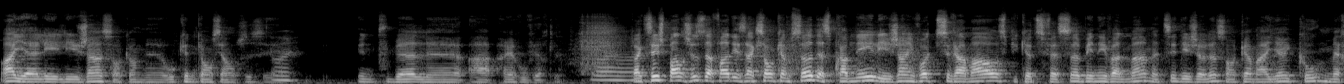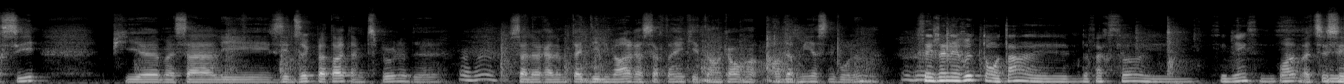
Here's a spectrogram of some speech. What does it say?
Ouais, il y a, les, les gens sont comme euh, aucune conscience, c'est Ouais. une poubelle euh, à air ouverte. Là. Ouais, Fait que tu sais, je pense juste de faire des actions comme ça, de se promener, les gens ils voient que tu ramasses puis que tu fais ça bénévolement, mais tu sais, déjà là, ils sont comme aïe, cool, merci. Puis euh, ben, ça les éduque peut-être un petit peu, là, de... Mhm. ça leur allume peut-être des lumières à certains qui étaient encore en- endormis à ce niveau-là. là. C'est généreux de ton temps euh, de faire ça. et C'est bien. c'est- Ouais, mais tu sais,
